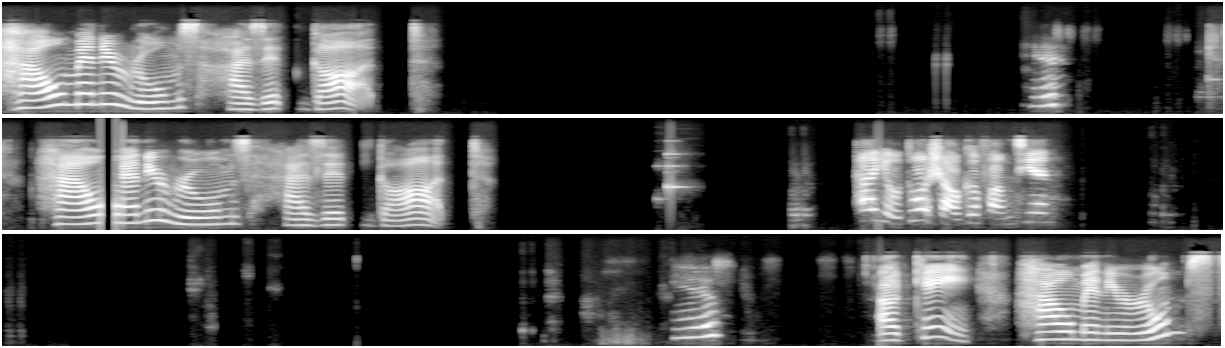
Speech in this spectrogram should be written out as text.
How many rooms has it got? yes How many rooms has it got? 它有多少个房间？ yes Okay. How many rooms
